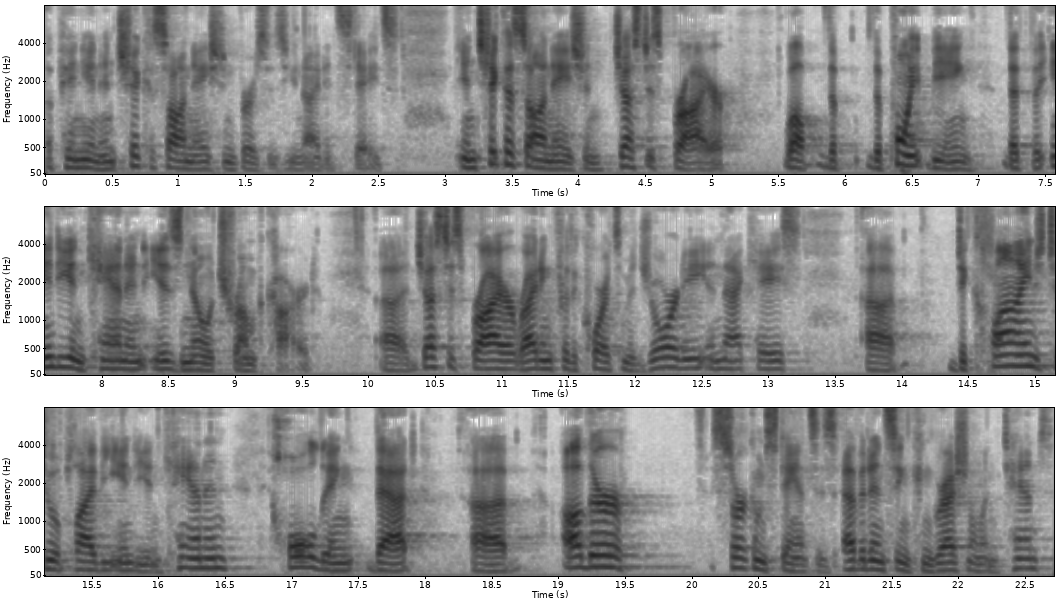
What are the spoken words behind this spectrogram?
opinion in Chickasaw Nation versus United States. In Chickasaw Nation, Justice Breyer, well, the, point being that the Indian canon is no trump card. Uh, Justice Breyer, writing for the court's majority in that case, uh, declined to apply the Indian canon, holding that uh, other circumstances evidencing congressional intent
